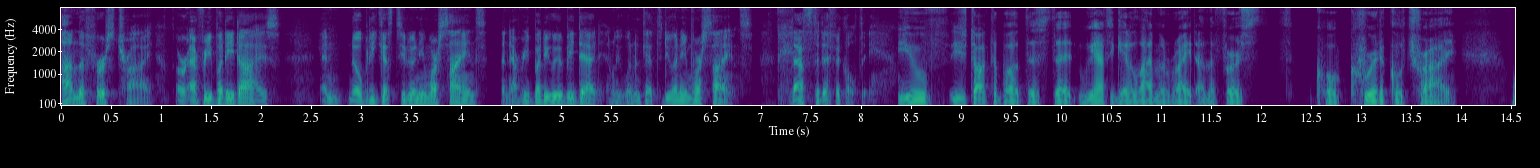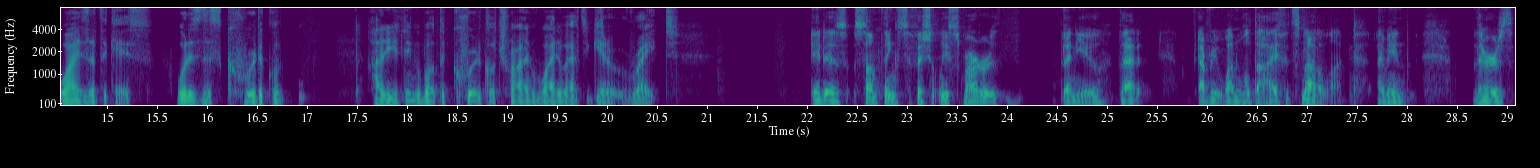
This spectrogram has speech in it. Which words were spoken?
on the first try, or everybody dies and nobody gets to do any more science, then everybody would be dead and we wouldn't get to do any more science. That's the difficulty. You've you've talked about this that we have to get alignment right on the first quote critical try. Why is that the case? What is this critical how do you think about the critical try and why do we have to get it right? it is something sufficiently smarter than you that everyone will die if it's not aligned. I mean, there's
